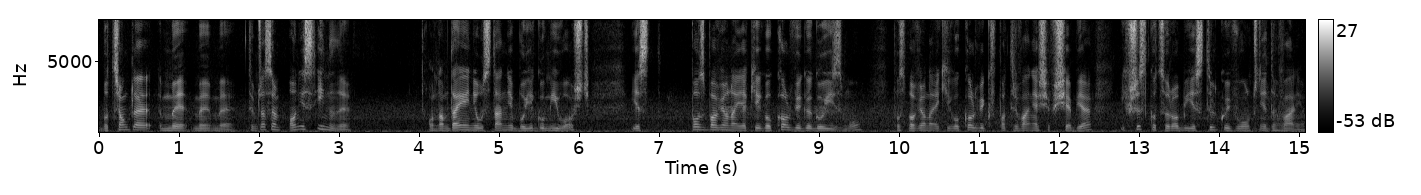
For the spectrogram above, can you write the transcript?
bo ciągle my, my, my. Tymczasem on jest inny. On nam daje nieustannie, bo Jego miłość jest pozbawiona jakiegokolwiek egoizmu, pozbawiona jakiegokolwiek wpatrywania się w siebie i wszystko, co robi, jest tylko i wyłącznie dawaniem.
